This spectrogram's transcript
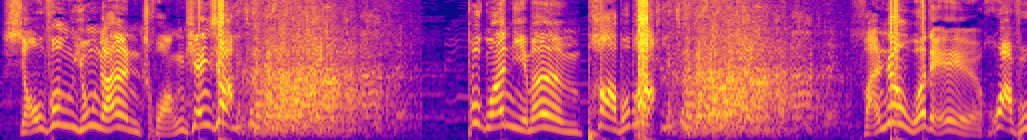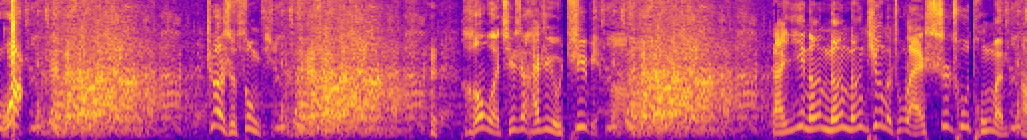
小风勇敢闯天下，不管你们怕不怕，反正我得画幅画。这是宋体，和我其实还是有区别啊，但一能能能听得出来师出同门啊。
